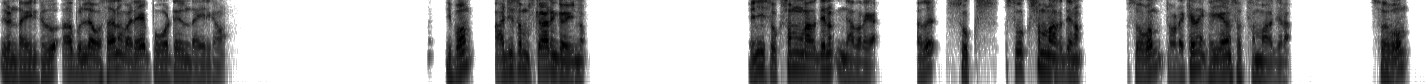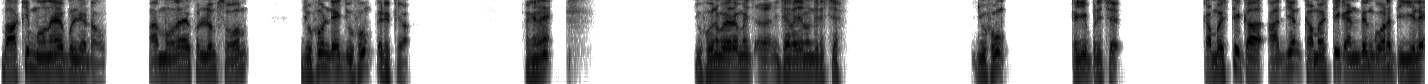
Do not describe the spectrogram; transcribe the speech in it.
ഇതിലുണ്ടായിരിക്കുള്ളൂ ആ പുല്ല് അവസാനം വരെ പോട്ടയിലുണ്ടായിരിക്കണം ഇപ്പം അരിസംസ്കാരം കഴിഞ്ഞു. ഇനി സൂക്ഷ്മമാർജനം എന്നാ പറയുക അത് സുക്സ് സൂക്ഷ്മമാർജനം സുഖം തുടയ്ക്കുന്ന കഴിയാണ് സൂക്ഷ്മമാർജനം സുഖം ബാക്കി മൂന്നേ പുല്ല് ഉണ്ടാവും. ആ മൂന്നേ പുല്ലും സുഖം ജുഹുണ്ടേ ജുഹും എടുക്കുക. അങ്ങനെ ജുഹുവിന് പകരം ചെറിയ തിരിച്ച് ജുഹും കൈ പിടിച്ച് കമസ്തി കാ ആദ്യം കമസ്തി രണ്ടും കൂടെ തീയിലെ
